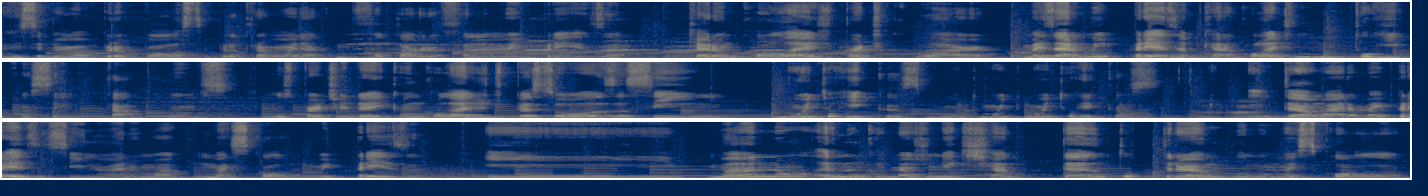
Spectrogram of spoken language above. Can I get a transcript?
eu recebi uma proposta para trabalhar como fotógrafa numa empresa, que era um colégio particular, mas era uma empresa porque era um colégio muito rico, assim, tá? Vamos, vamos partir daí que é um colégio de pessoas, assim, muito ricas, muito, muito, muito ricas. Uhum. Então era uma empresa, assim, não era uma, uma escola, era uma empresa. E, mano, eu nunca imaginei que tinha tanto trampo numa escola,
